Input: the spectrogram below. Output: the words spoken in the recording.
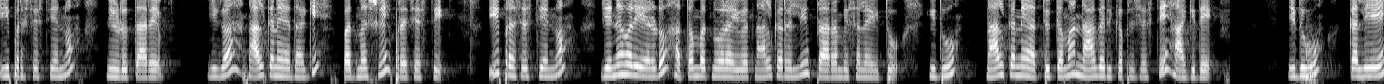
ಈ ಪ್ರಶಸ್ತಿಯನ್ನು ನೀಡುತ್ತಾರೆ. ಈಗ ನಾಲ್ಕನೆಯದಾಗಿ ಪದ್ಮಶ್ರೀ ಪ್ರಶಸ್ತಿ. ಈ ಪ್ರಶಸ್ತಿಯನ್ನು ಜನವರಿ ಎರಡು ಹತ್ತೊಂಬತ್ತು ನೂರ ಐವತ್ನಾಲ್ಕರಲ್ಲಿ ಪ್ರಾರಂಭಿಸಲಾಯಿತು. ಇದು ನಾಲ್ಕನೇ ಅತ್ಯುತ್ತಮ ನಾಗರಿಕ ಪ್ರಶಸ್ತಿ ಆಗಿದೆ. ಇದು ಕಲೆ,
